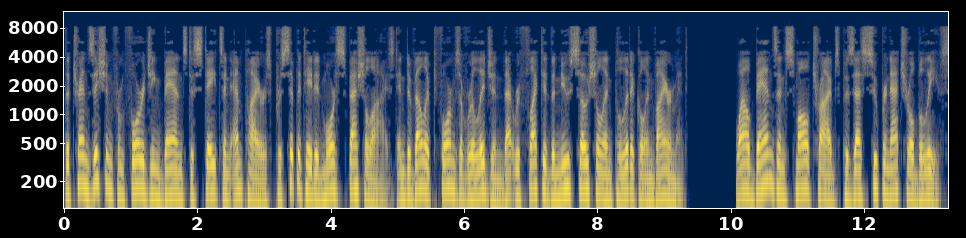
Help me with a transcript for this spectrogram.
The transition from foraging bands to states and empires precipitated more specialized and developed forms of religion that reflected the new social and political environment. While bands and small tribes possess supernatural beliefs,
